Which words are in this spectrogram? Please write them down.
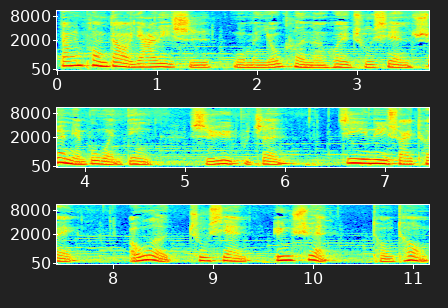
当碰到压力时，我们有可能会出现睡眠不稳定、食欲不振、记忆力衰退，偶尔出现晕眩、头痛、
